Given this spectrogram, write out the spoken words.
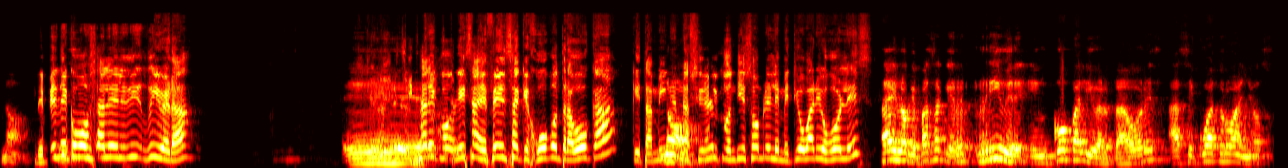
No. Depende cómo sale el River, ¿ah? Eh, Si sale con esa defensa que jugó contra Boca, que también No. en Nacional con 10 hombres le metió varios goles. ¿Sabes lo que pasa? Que River en Copa Libertadores hace cuatro años,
